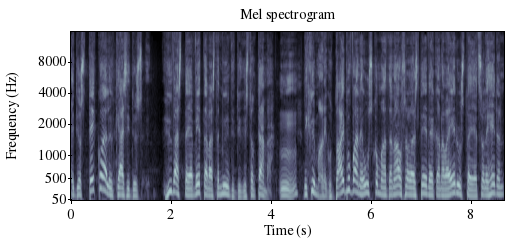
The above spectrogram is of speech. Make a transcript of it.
että jos tekoälyn käsitys hyvästä ja vetävästä myyntitykistä on tämä, mm. niin kyllä mä oon niinku taipuvainen uskomaan tämän australialaisen TV-kanavan edustajia, että se oli heidän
